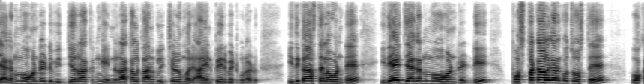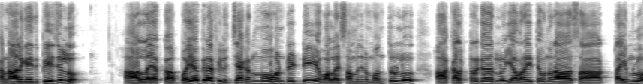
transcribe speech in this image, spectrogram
జగన్మోహన్ రెడ్డి విద్యా రకంగా ఎన్ని రకాల కానుకలు ఇచ్చాడో మరి ఆయన పేరు పెట్టుకున్నాడు. ఇది కాస్త ఎలా ఉంటే ఇదే జగన్మోహన్ రెడ్డి పుస్తకాలు కనుక చూస్తే ఒక నాలుగైదు పేజీల్లో వాళ్ళ యొక్క బయోగ్రఫీలు జగన్మోహన్ రెడ్డి వాళ్ళకి సంబంధించిన మంత్రులు ఆ కలెక్టర్ గారులు ఎవరైతే ఉన్నారో ఆ టైంలో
